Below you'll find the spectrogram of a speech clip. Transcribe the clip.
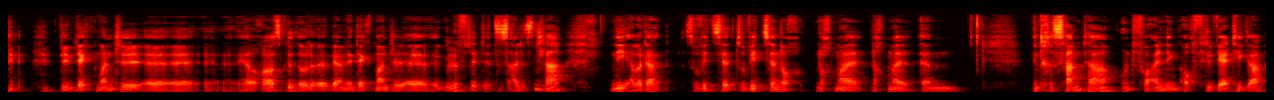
den Deckmantel äh, äh, herausge oder wir haben den Deckmantel äh, gelüftet. Jetzt ist alles klar. Nee, aber da so wird's ja so wird's ja noch noch mal noch mal ähm, interessanter und vor allen Dingen auch viel wertiger,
